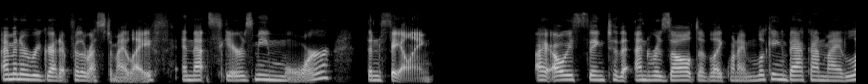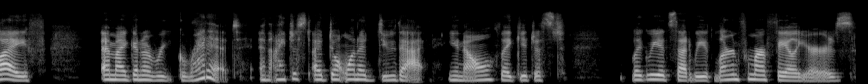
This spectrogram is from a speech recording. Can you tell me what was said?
I'm going to regret it for the rest of my life. And that scares me more than failing. I always think to the end result of like when I'm looking back on my life, am I going to regret it? And I just, I don't want to do that, you know? Like you just, like we had said, we learn from our failures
